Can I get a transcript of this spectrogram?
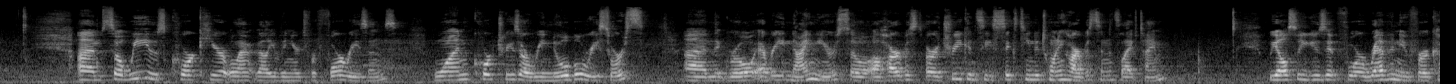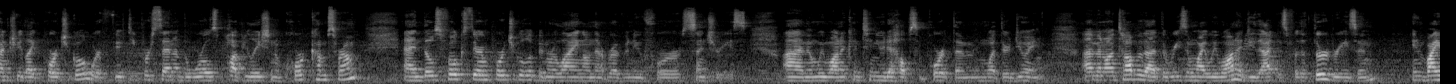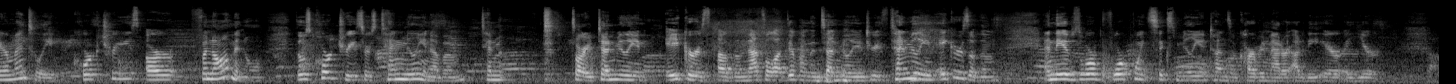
Um, so we use cork here at Willamette Valley Vineyards for four reasons. One, cork trees are a renewable resource um, that grow every nine years. So a harvest or a tree can see 16 to 20 harvests in its lifetime. We also use it for revenue for a country like Portugal, where 50% of the world's population of cork comes from. And those folks there in Portugal have been relying on that revenue for centuries. Um, and we want to continue to help support them in what they're doing. Um, and on top of that, the reason why we want to do that is for the third reason, environmentally. Cork trees are phenomenal. Those cork trees, there's 10 million of them, 10, sorry, 10 million acres of them. That's a lot different than 10 million trees. 10 million acres of them. And they absorb 4.6 million tons of carbon matter out of the air a year.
